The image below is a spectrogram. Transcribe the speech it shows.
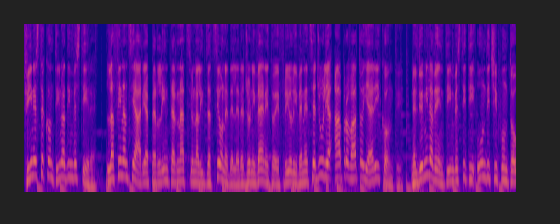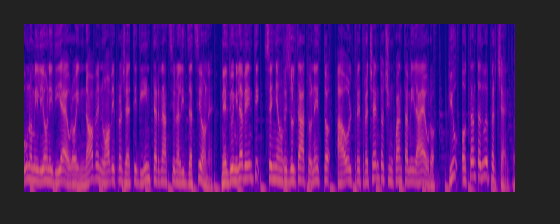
Finest continua ad investire. La finanziaria per l'internazionalizzazione delle regioni Veneto e Friuli Venezia Giulia ha approvato ieri i conti. Nel 2020 investiti 11.1 milioni di euro in nove nuovi progetti di internazionalizzazione. Nel 2020 segna un risultato netto a oltre 350 mila euro, più 82%.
